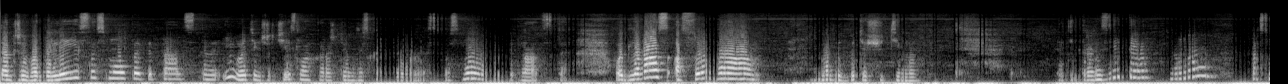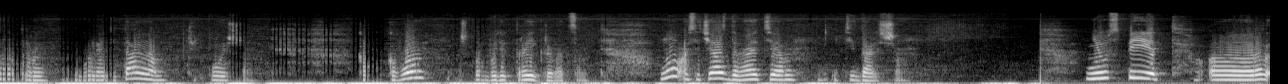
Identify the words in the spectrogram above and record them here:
Также водолеи с 8 по 15. И в этих же числах рожденные скорпионы с 8 по 15. Вот для вас особо могут быть ощутимы эти транзиты. Ну, посмотрим более детально чуть позже, как у кого что будет проигрываться. Ну, а сейчас давайте идти дальше. Не успеет э,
